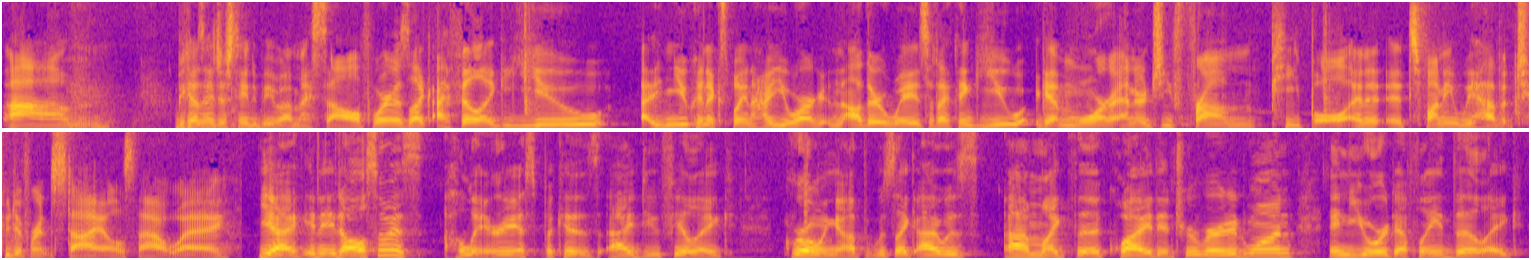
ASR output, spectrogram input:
Um, because I just need to be by myself. Whereas like I feel like you and you can explain how you are in other ways that I think you get more energy from people. And it, it's funny, we have two different styles that way. Yeah, and it also is hilarious because I do feel like growing up, it was like I was, I'm like the quiet introverted one, and you're definitely the like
